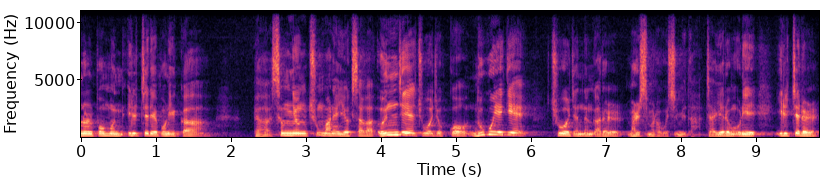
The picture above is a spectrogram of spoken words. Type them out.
오늘 본문 1절에 보니까 야, 성령 충만의 역사가 언제 주어졌고 누구에게 주어졌는가를 말씀을 하고 있습니다. 자, 여러분 우리 1절을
